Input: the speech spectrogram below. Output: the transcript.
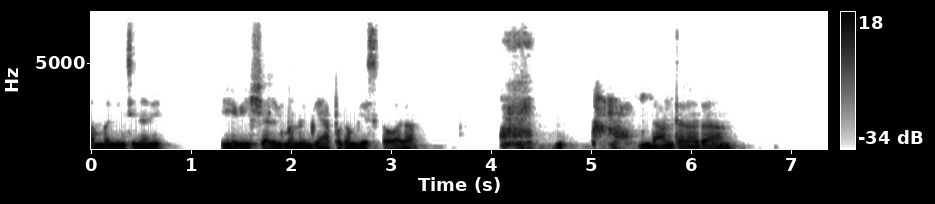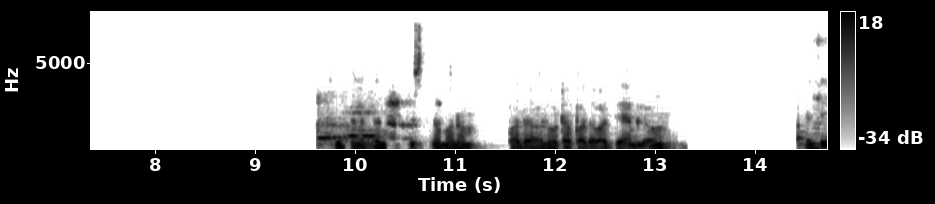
సంబంధించినది. ఈ విషయాలు మనం జ్ఞాపకం చేసుకోవాలా? దాని తర్వాత కీర్తన మనం పద నూట పదవ అధ్యాయంలో. అయితే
